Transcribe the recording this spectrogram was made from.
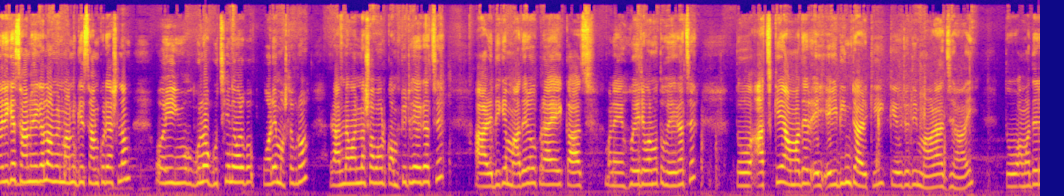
তো এদিকে স্নান হয়ে গেল, আমি মানুষ গিয়ে স্নান করে আসলাম। ওই ওগুলো গুছিয়ে নেওয়ার পরে মশলাগুলো রান্না বান্না সব আমার কমপ্লিট হয়ে গেছে। আর এদিকে মাদেরও প্রায় কাজ মানে হয়ে যাওয়ার মতো হয়ে গেছে। তো আজকে আমাদের এই এই দিনটা আর কি, কেউ যদি মারা যায়, তো আমাদের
